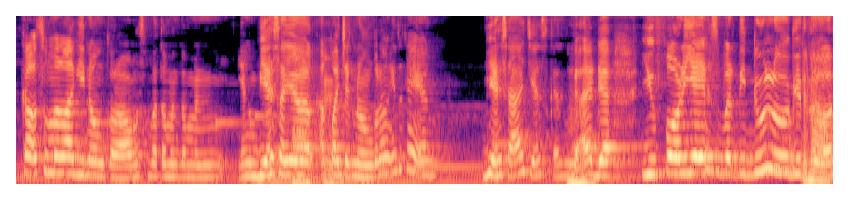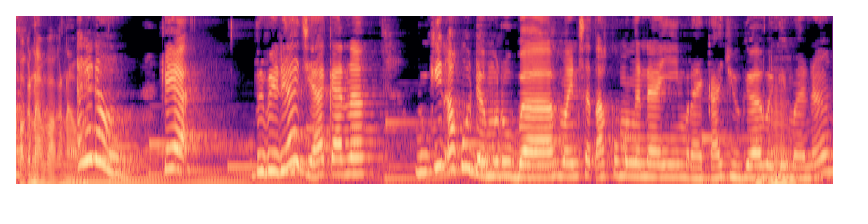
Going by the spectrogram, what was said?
kalau semua lagi nongkrong sama teman-teman yang biasanya Oke. aku ajak nongkrong itu kayak yang biasa aja sekarang nggak ada euforia yang seperti dulu gitu Kenapa? Kenapa? Kenapa? I don't know kayak berbeda aja karena mungkin aku udah merubah mindset aku mengenai mereka juga bagaimana.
